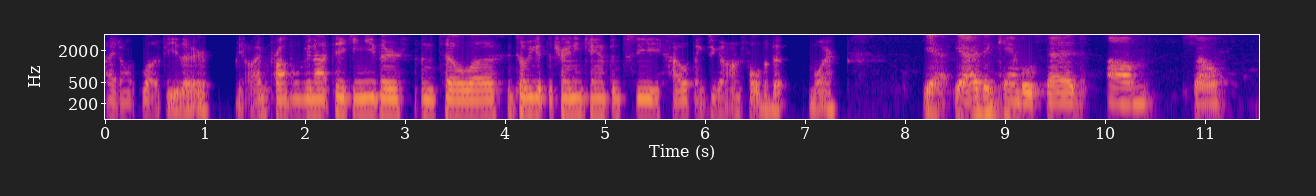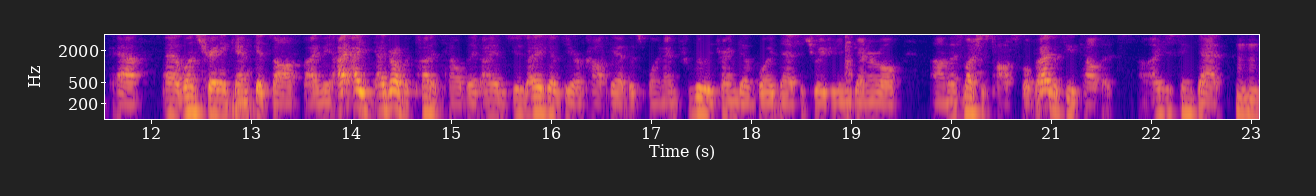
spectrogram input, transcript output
I don't love either. You know, I'm probably not taking either until uh, until we get to training camp and see how things are going to unfold a bit more. Yeah, yeah, I think Campbell's dead. Um, so yeah, uh, once training camp gets off, I mean, I, I, I don't have a ton of Talbot. I have I just have zero copy at this point. I'm really trying to avoid that situation in general um, as much as possible. But I have a few Talbots. I just think that mm-hmm.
